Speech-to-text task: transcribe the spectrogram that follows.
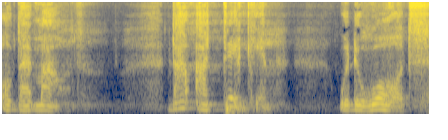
of thy mouth. Thou art taken with the words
